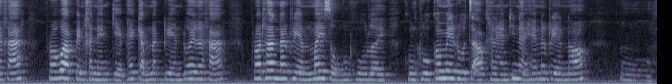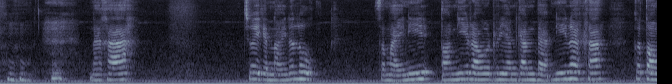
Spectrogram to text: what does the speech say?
นะคะ เพราะว่าเป็นคะแนนเก็บให้กับนักเรียนด้วยนะคะ เพราะถ้านักเรียนไม่ส่งคุณครูเลย คุณครูก็ไม่รู้จะเอาคะแนนที่ไหนให้นักเรียนเนาะนะคะ ช่วยกันหน่อยนะลูก สมัยนี้ตอนนี้เราเรียนกันแบบนี้นะคะ ก็ต้อง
